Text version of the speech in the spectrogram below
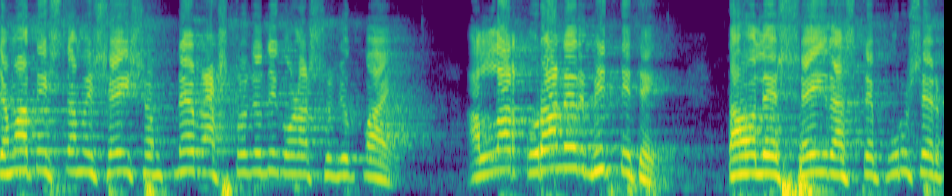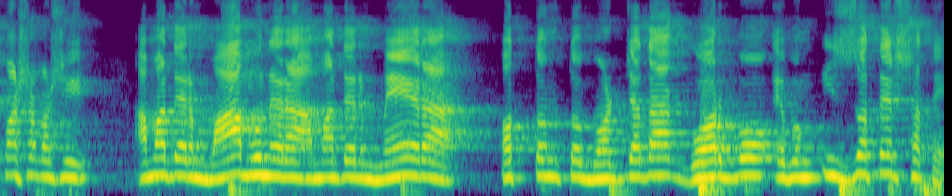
জামাত ইসলামী সেই স্বপ্নের রাষ্ট্র যদি গড়ার সুযোগ পায়, আল্লাহর কোরআনের ভিত্তিতে, তাহলে সেই রাষ্ট্রে পুরুষের পাশাপাশি আমাদের মা বোনেরা, আমাদের মেয়েরা অত্যন্ত মর্যাদা, গর্ব এবং ইজ্জতের সাথে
